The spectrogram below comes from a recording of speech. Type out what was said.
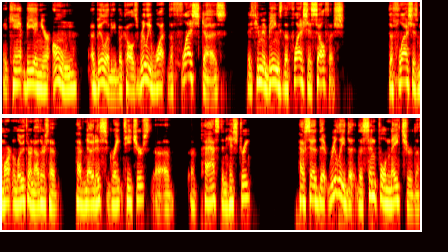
It can't be in your own ability because really what the flesh does as human beings, the flesh is selfish. The flesh, as Martin Luther and others have, have noticed, great teachers uh, of, of past and history, have said that really the, the sinful nature, the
